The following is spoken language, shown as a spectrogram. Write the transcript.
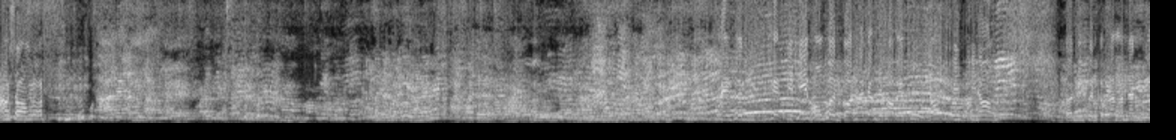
เอาสองรถ ให้เพิ่นเฮ็ดพิธีของเพิ่นก่อนฮะจังสิเข้าไปพูดเนาะพี่น้อง ตอนนี้เพิ่นกำลังอันนั้นอยู่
